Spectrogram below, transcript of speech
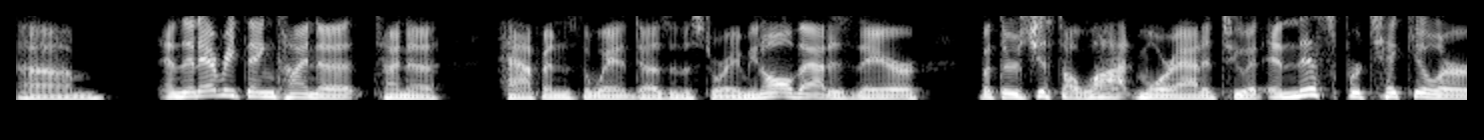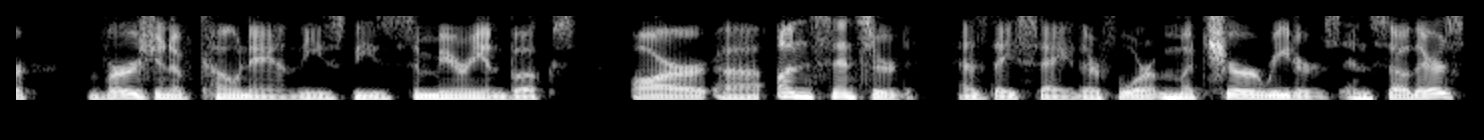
Um, and then everything kind of kind of happens the way it does in the story. I mean, all that is there, but there's just a lot more added to it. And this particular version of Conan, these these Cimmerian books, are uh, uncensored, as they say. They're for mature readers, and so there's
